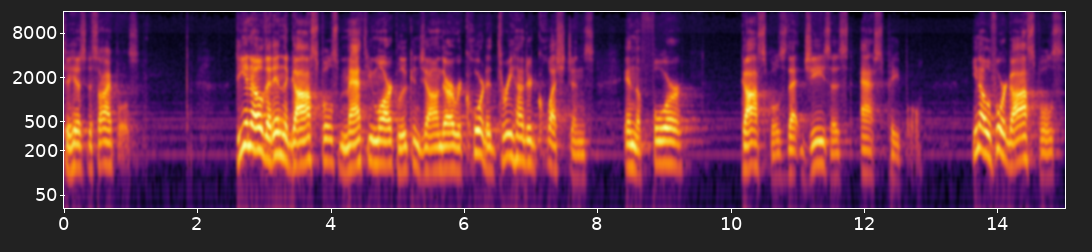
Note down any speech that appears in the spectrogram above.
to his disciples. Do you know that in the Gospels, Matthew, Mark, Luke, and John, there are recorded 300 questions in the four Gospels that Jesus asked people? You know, the four Gospels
